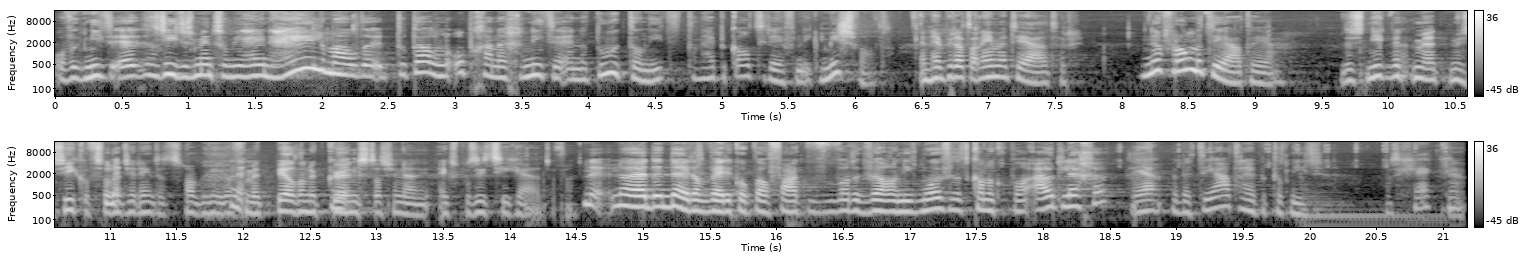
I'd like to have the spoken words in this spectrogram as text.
Of ik niet, eh, dan zie je dus mensen om je heen helemaal de, totaal aan opgaan en genieten. En dat doe ik dan niet. Dan heb ik altijd het idee van ik mis wat. En heb je dat alleen met theater? Nou, vooral met theater, ja. Dus niet met, met muziek of zo, dat je denkt, dat snap ik niet. Of Nee. met beeldende kunst, als je naar een expositie gaat. Of, Nee, nou ja, nee, dan weet ik ook wel vaak wat ik wel en niet mooi vind. Dat kan ik ook wel uitleggen. ja, Maar bij theater heb ik dat niet. wat gek. Ja,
